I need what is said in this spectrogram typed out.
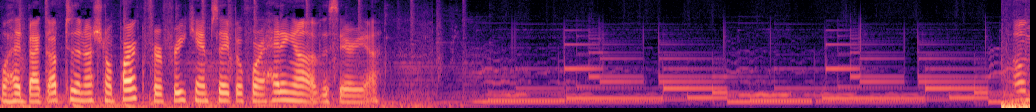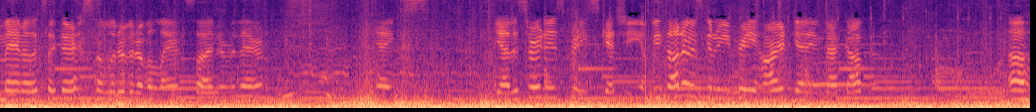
we'll head back up to the national park for a free campsite before heading out of this area. Oh man, it looks like there's a little bit of a landslide over there. Yikes. Yeah, this road is pretty sketchy. We thought it was going to be pretty hard getting back up. Oh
